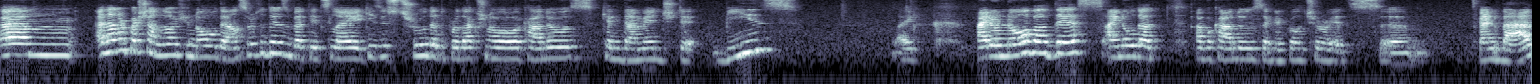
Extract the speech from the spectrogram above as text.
Um, another question. I don't know if you know the answer to this, but it's like, is it true that the production of avocados can damage the bees? Like, I don't know about this. I know that avocados agriculture it's um, it's kind of bad.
